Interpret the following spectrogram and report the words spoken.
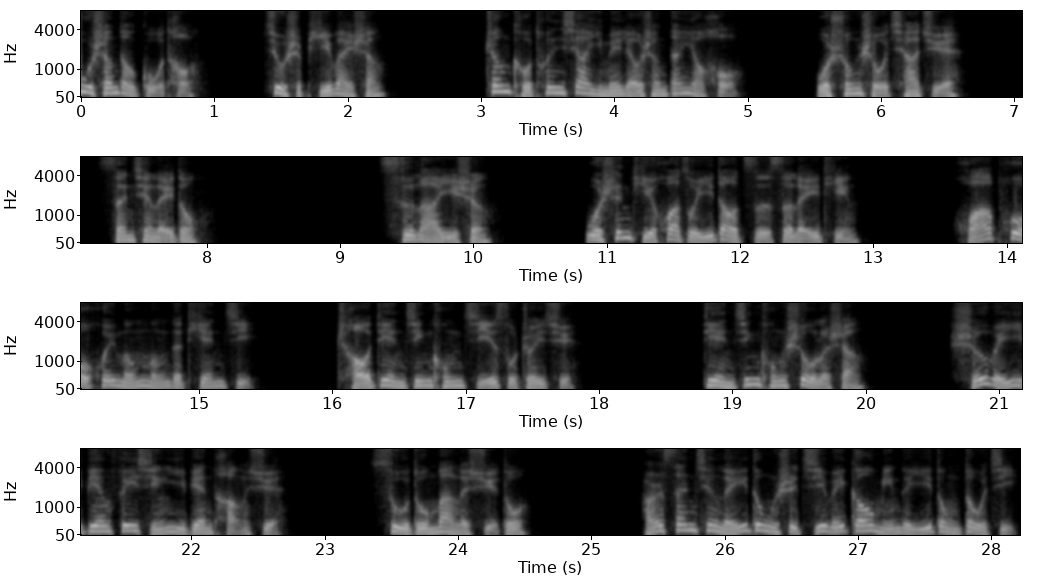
不伤到骨头，就是皮外伤。张口吞下一枚疗伤丹药后，我双手掐诀，三千雷动。呲啦一声，我身体化作一道紫色雷霆，划破灰蒙蒙的天际，朝电金空急速追去。电金空受了伤，蛇尾一边飞行一边淌血，速度慢了许多。而三千雷动是极为高明的移动斗技。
